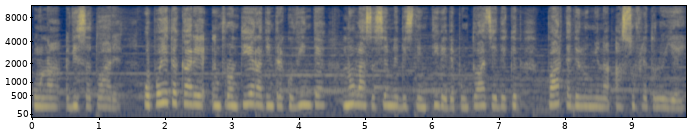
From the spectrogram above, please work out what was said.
una visătoare, o poetă care, în frontiera dintre cuvinte, nu lasă semne distinctive de punctuație decât partea de lumină a sufletului ei.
